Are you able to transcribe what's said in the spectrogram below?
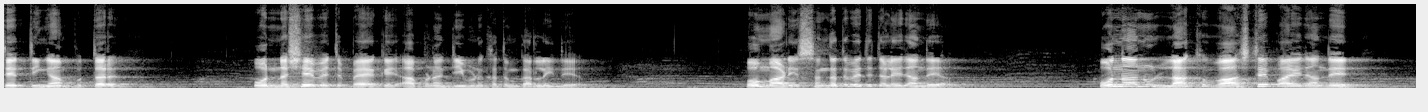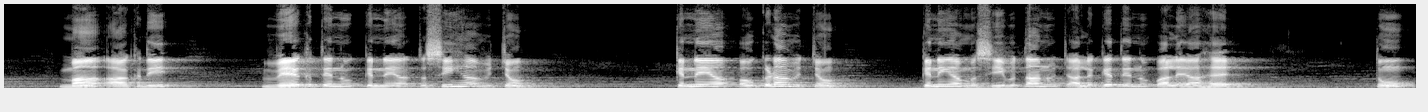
ਤੇ ਧੀਆਂ ਪੁੱਤਰ ਉਹ ਨਸ਼ੇ ਵਿੱਚ ਪੈ ਕੇ ਆਪਣਾ ਜੀਵਨ ਖਤਮ ਕਰ ਲੈਂਦੇ ਆ। ਉਹ ਮਾੜੀ ਸੰਗਤ ਵਿੱਚ ਚਲੇ ਜਾਂਦੇ ਆ। ਉਹਨਾਂ ਨੂੰ ਲੱਖ ਵਾਸਤੇ ਪਾਏ ਜਾਂਦੇ। ਮਾਂ ਆਖਦੀ, ਵੇਖ ਤੈਨੂੰ ਕਿੰਨਿਆਂ ਤਸੀਹਾਂ ਵਿੱਚੋਂ ਕਿੰਨਿਆਂ ਔਕੜਾਂ ਵਿੱਚੋਂ ਕਿੰਨੀਆਂ ਮੁਸੀਬਤਾਂ ਨੂੰ ਝੱਲ ਕੇ ਤੈਨੂੰ ਪਾਲਿਆ ਹੈ। ਤੂੰ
